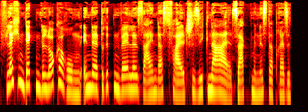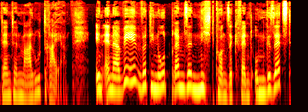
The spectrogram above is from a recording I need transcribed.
Flächendeckende Lockerungen in der dritten Welle seien das falsche Signal, sagt Ministerpräsidentin Malu Dreyer. In NRW wird die Notbremse nicht konsequent umgesetzt.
